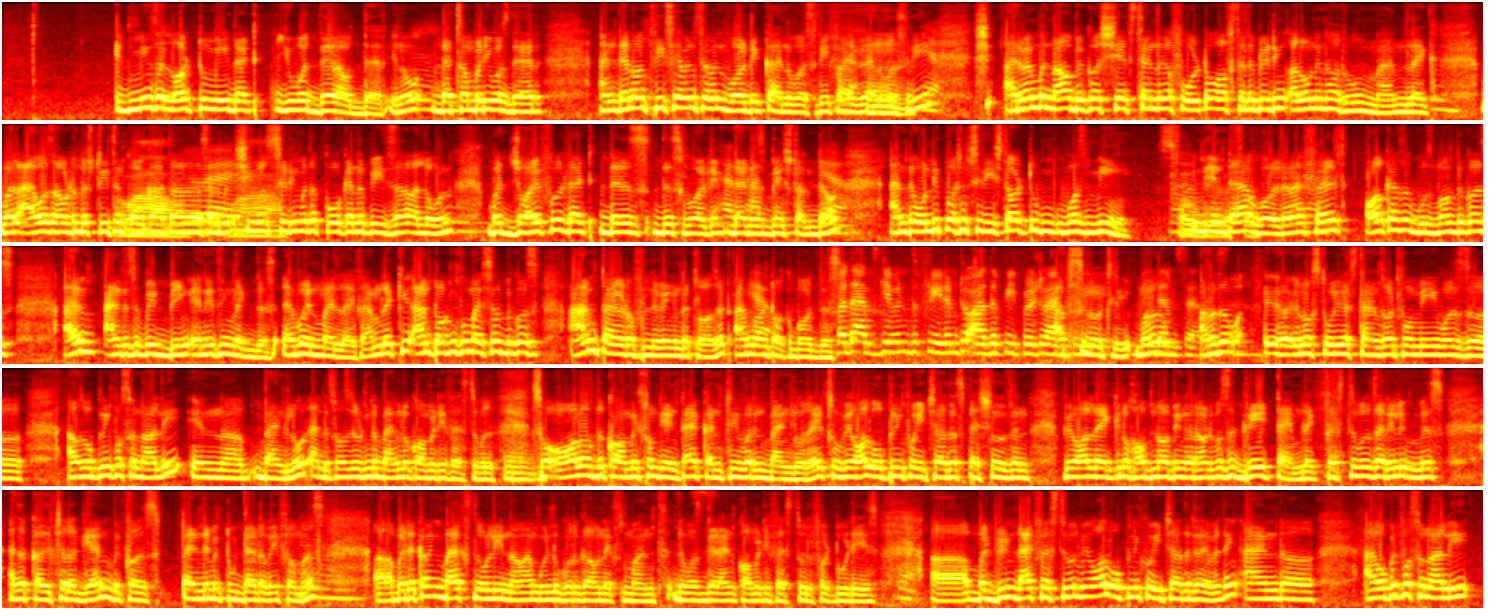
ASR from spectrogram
it means a lot to me that you were there out there, you know, hmm. that somebody was there. And then on 377 Verdict anniversary, five year Yeah. anniversary, hmm. Yeah. she, I remember now because she had sent like a photo of celebrating alone in her room, man. Like, hmm. well, I was out on the streets in Wow. Kolkata, Right. celebra- she was sitting with a Coke and a pizza alone, but joyful that there's this verdict Has that has been struck down. Yeah. And the only person she reached out to was me. So in the entire world, and I Yeah. felt all kinds of goosebumps because I didn't anticipate being anything like this ever in my life. I'm like I'm talking for myself because I'm tired of living in the closet. I'm Yeah. going to talk about this. But that's given the freedom to other people to actually Absolutely. be One themselves. another uh, you know story that stands out for me was uh, I was opening for Sonali in uh, Bangalore, and this was during the Bangalore Comedy Festival. So all of the comics from the entire country were in Bangalore, right? So we were all opening for each other specials, and we were all like you know hobnobbing around. It was a great time. Like festivals, I really miss as a culture again because pandemic took that away from us. Uh, but they're coming back slowly now. I'm going to Gurgaon next month. There was Dead End Comedy Festival for two days. Yeah. Uh, but during that festival, we were all opening for each other and everything. And uh, I opened for Sonali.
